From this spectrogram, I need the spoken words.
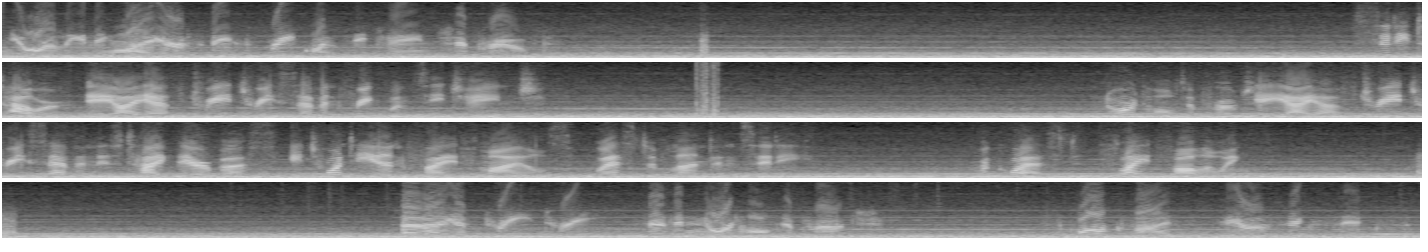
337, you are leaving my airspace frequency change approved. City Tower, AIF 337 frequency change. Northolt approach AIF 337 is type Airbus A20 and 5 miles west of London City. Request flight following. AIF 337 Northolt approach. Squawk 5066.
